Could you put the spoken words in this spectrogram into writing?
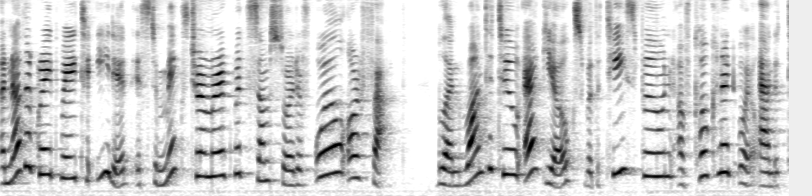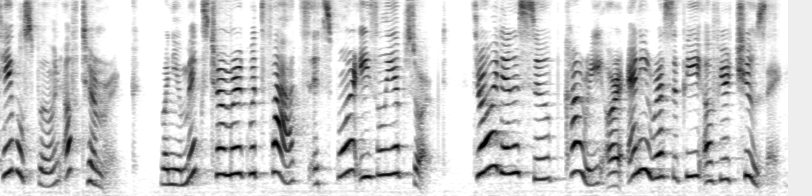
Another great way to eat it is to mix turmeric with some sort of oil or fat. Blend 1 to 2 egg yolks with a teaspoon of coconut oil and a tablespoon of turmeric. When you mix turmeric with fats, it's more easily absorbed. Throw it in a soup, curry, or any recipe of your choosing.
